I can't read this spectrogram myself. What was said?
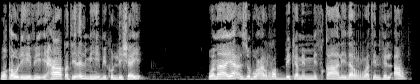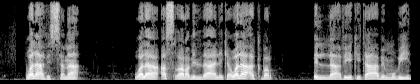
وقوله في إحاطة علمه بكل شيء وما يعزب عن ربك من مثقال ذرة في الأرض ولا في السماء ولا أصغر من ذلك ولا أكبر إلا في كتاب مبين.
